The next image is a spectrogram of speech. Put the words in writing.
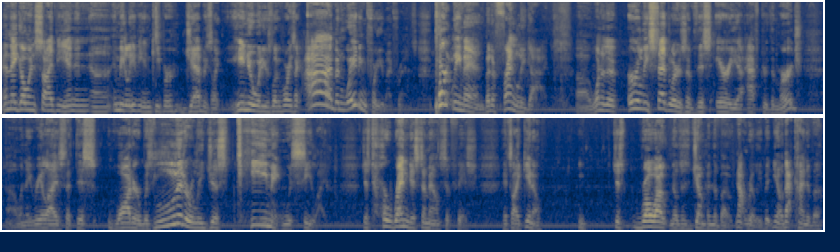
And they go inside the inn, and uh, immediately the innkeeper, Jeb, he's like, he knew what he was looking for. He's like, ah, I've been waiting for you, my friends. Portly man, but a friendly guy. Uh, one of the early settlers of this area after the merge, uh, when they realized that this water was literally just teeming with sea life, just horrendous amounts of fish. It's like, you know, you just row out and they'll just jump in the boat. Not really, but, you know, that kind of a,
